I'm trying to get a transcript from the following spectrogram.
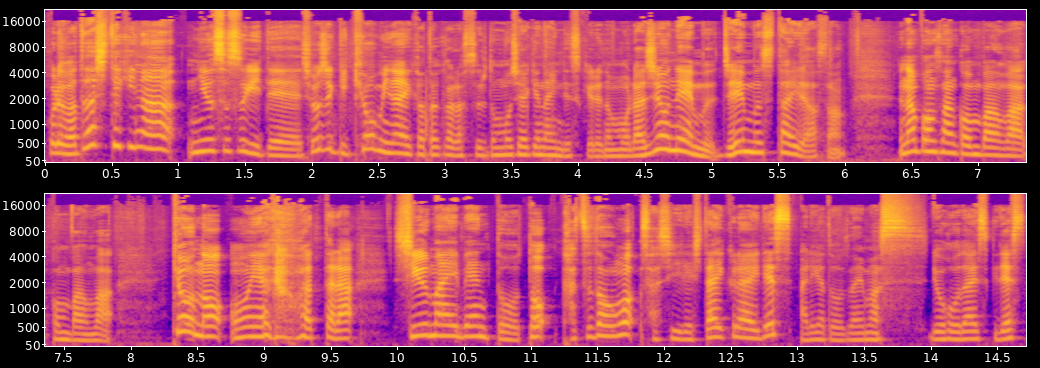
これ私的なニュースすぎて正直興味ない方からすると申し訳ないんですけれどもラジオネームジェームス・タイラーさん。うなぽんさんこんばんは。こんばんは。今日のオンエアが終わったらシウマイ弁当とカツ丼を差し入れしたいくらいです。ありがとうございます。両方大好きです。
